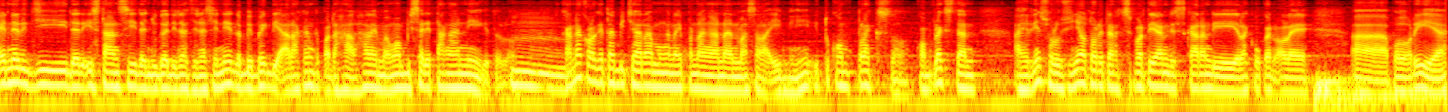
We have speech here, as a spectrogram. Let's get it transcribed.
energi dari instansi dan juga dinas-dinas ini lebih baik diarahkan kepada hal-hal yang memang bisa ditangani gitu loh. Hmm. Karena kalau kita bicara mengenai penanganan masalah ini itu kompleks loh, kompleks dan akhirnya solusinya otoriter seperti yang di, sekarang dilakukan oleh uh, Polri ya,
